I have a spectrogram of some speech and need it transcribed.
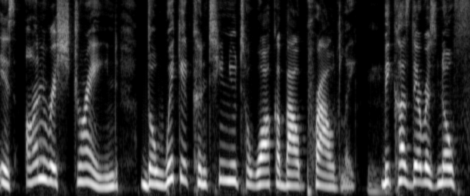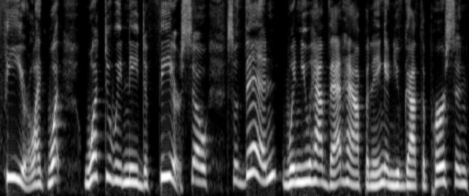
is unrestrained, the wicked continue to walk about proudly mm-hmm. because there is no fear. Like what what do we need to fear? So so then when you have that happening and you've got the person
